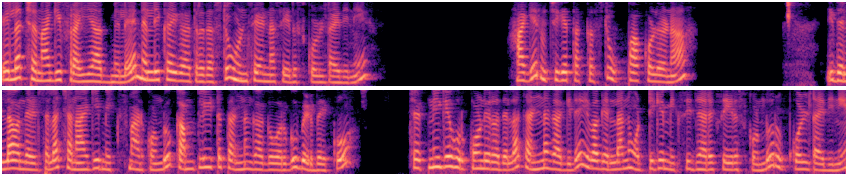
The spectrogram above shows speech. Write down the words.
ಎಲ್ಲ ಚೆನ್ನಾಗಿ ಫ್ರೈ ಆದಮೇಲೆ ನೆಲ್ಲಿಕಾಯಿ ಗಾತ್ರದಷ್ಟು ಹುಣಸೆ ಹಣ್ಣ ಸೇರಿಸ್ಕೊಳ್ತಾ ಇದ್ದೀನಿ. ಹಾಗೆ ರುಚಿಗೆ ತಕ್ಕಷ್ಟು ಉಪ್ಪು ಹಾಕ್ಕೊಳ್ಳೋಣ ಇದೆಲ್ಲ ಒಂದೆರಡು ಸಲ ಚೆನ್ನಾಗಿ ಮಿಕ್ಸ್ ಮಾಡಿಕೊಂಡು ಕಂಪ್ಲೀಟ್ ತಣ್ಣಗಾಗೋವರೆಗೂ ಬಿಡಬೇಕು. ಚಟ್ನಿಗೆ ಹುರ್ಕೊಂಡಿರೋದೆಲ್ಲ ತಣ್ಣಗಾಗಿದೆ. ಇವಾಗ ಎಲ್ಲನೂ ಒಟ್ಟಿಗೆ ಮಿಕ್ಸಿ ಜಾರಿಗೆ ಸೇರಿಸ್ಕೊಂಡು ರುಬ್ಕೊಳ್ತಾ ಇದ್ದೀನಿ.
